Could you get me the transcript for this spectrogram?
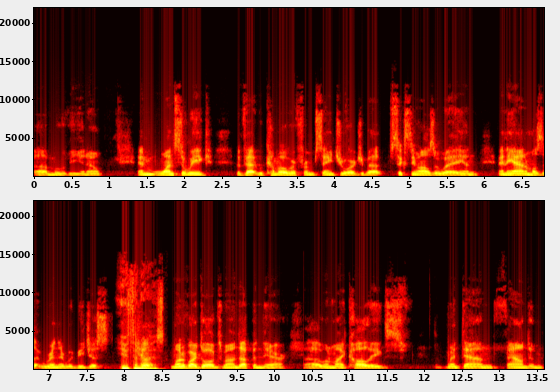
uh, movie, you know. And once a week, the vet would come over from St. George, about 60 miles away, and any animals that were in there would be just euthanized. Killed. One of our dogs wound up in there. Uh, one of my colleagues went down, found him,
